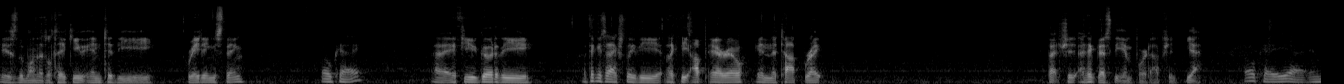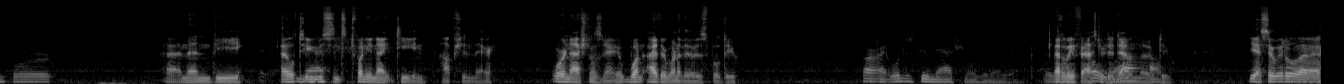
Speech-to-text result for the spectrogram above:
is the one that'll take you into the ratings thing. Okay. Uh, if you go to the, I think it's actually the like the up arrow in the top right. That should I think that's the import option. Yeah. Okay, yeah, import. Uh, and then the L2 Nash. since 2019 option there, or national area. One either one of those will do. All right, we'll just do nationals and area. That'll be faster Oh, to wow. download too. Yeah, so it'll uh,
